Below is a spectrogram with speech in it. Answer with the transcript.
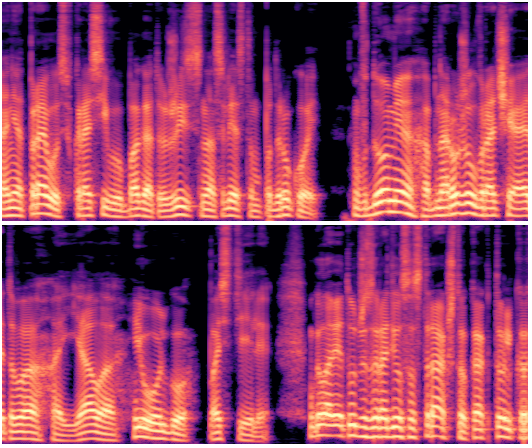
а не отправилась в красивую богатую жизнь с наследством под рукой. В доме обнаружил врача этого, Аяла и Ольгу, постели. В голове тут же зародился страх, что как только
